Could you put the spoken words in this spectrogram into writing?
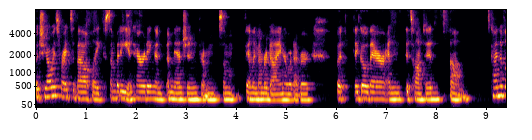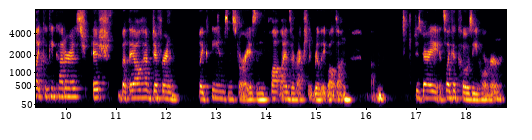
but she always writes about like somebody inheriting a, a mansion from some family member dying or whatever but they go there and it's haunted. Um, it's kind of like cookie cutter ish but they all have different like themes and stories and the plot lines are actually really well done. Um, she's very it's like a cozy horror.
